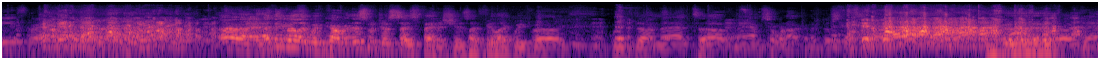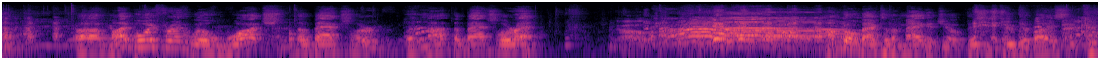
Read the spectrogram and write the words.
eat, bro. All right, I think really we've covered. This one just says fetishes. I feel like we've uh, we've done that, uh, ma'am. So we're not going to discuss it again. Uh, my boyfriend will watch The Bachelor, but not The Bachelorette. I'm going back to the MAGA joke. This is too divisive.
